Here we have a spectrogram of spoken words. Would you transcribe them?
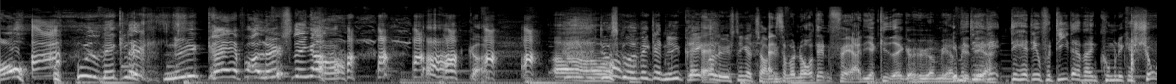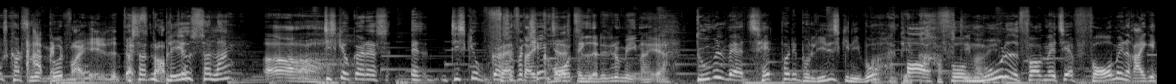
og udvikle nye greb og løsninger. Du skal udvikle nye greb og løsninger, Tommy. Altså, hvornår er den færdig? Jeg gider ikke at høre mere om Jamen, det, det, der. det, det her det er jo fordi, der har været en kommunikationskonsulent men på den. for helvede, og så er den blevet det. så lang. Åh. De skal jo gøre deres, altså, de skal jo gøre sig fortjent til deres tid, er det det, du mener? Ja. Du vil være tæt på det politiske niveau bliver og få mulighed for at være med til at forme en række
